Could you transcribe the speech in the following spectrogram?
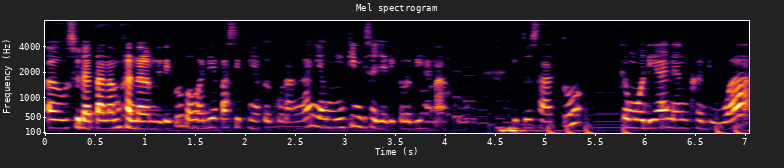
uh, sudah tanamkan dalam diriku bahwa dia pasti punya kekurangan yang mungkin bisa jadi kelebihan aku hmm. itu satu kemudian yang kedua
